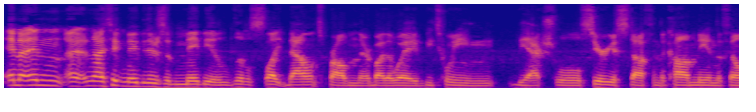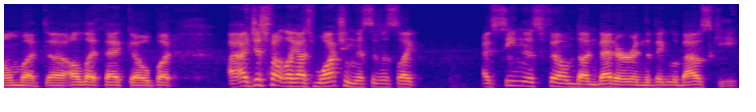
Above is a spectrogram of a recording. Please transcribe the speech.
And and and I think maybe there's a maybe a little slight balance problem there, by the way, between the actual serious stuff and the comedy in the film. But uh, I'll let that go. But I just felt like I was watching this, and it's like I've seen this film done better in The Big Lebowski,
